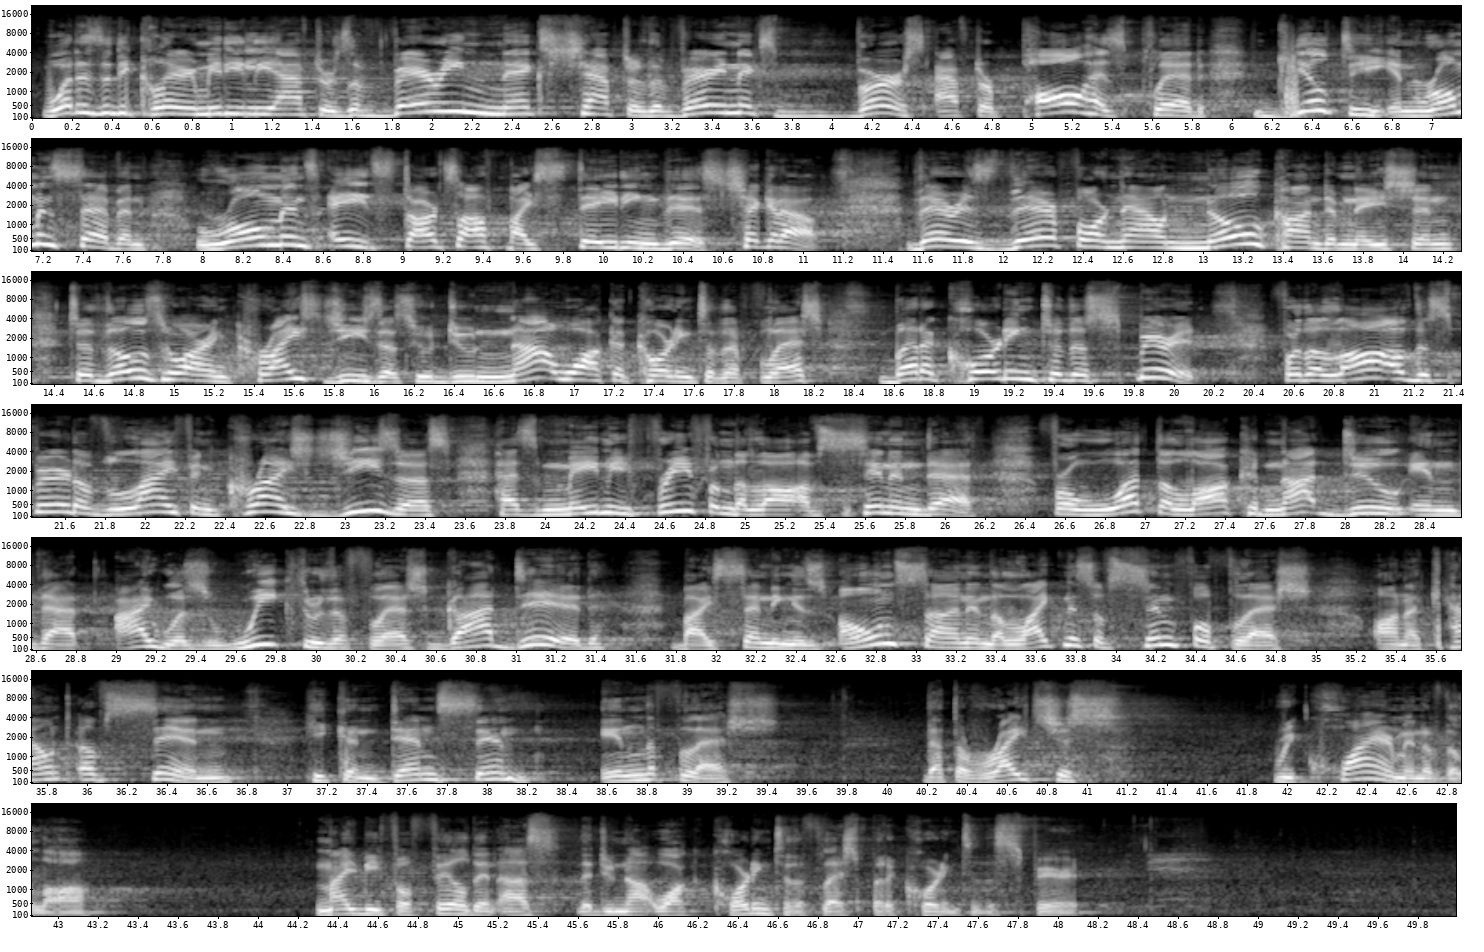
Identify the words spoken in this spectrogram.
What does it declare immediately after? It's the very next chapter, the very next verse after Paul has pled guilty in Romans 7. Romans 8 starts off by stating this. Check it out. There is therefore now no condemnation to those who are in Christ Jesus who do not walk according to the flesh, but according to the Spirit. For the law of the Spirit of life in Christ Jesus has made me free from the law of sin and death. For what the law could not do in that I was weak through the flesh, God did by sending his own son in the likeness of sinful flesh on account of sin. He condemned sin in the flesh that the righteous requirement of the law might be fulfilled in us that do not walk according to the flesh, but according to the Spirit.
